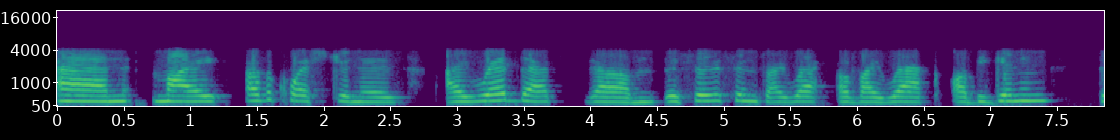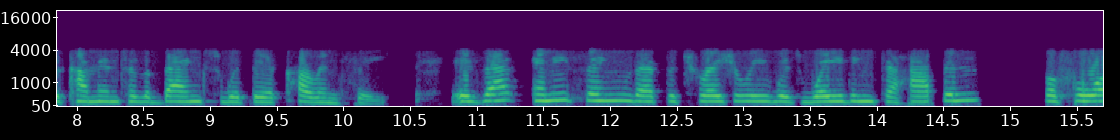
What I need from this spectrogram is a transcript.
And my other question is I read that um, the citizens Iraq, of Iraq are beginning to come into the banks with their currency. Is that anything that the Treasury was waiting to happen before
